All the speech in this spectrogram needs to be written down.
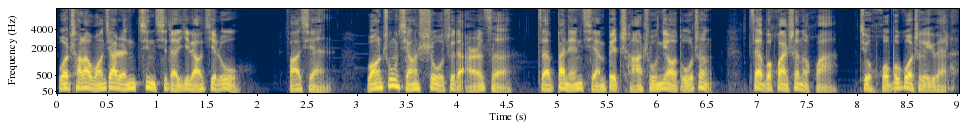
我查了王家人近期的医疗记录，发现王忠祥十五岁的儿子在半年前被查出尿毒症，再不换肾的话，就活不过这个月了。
